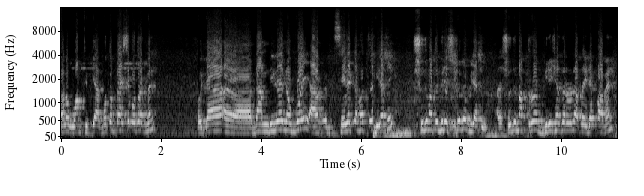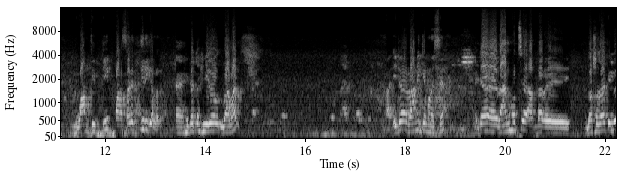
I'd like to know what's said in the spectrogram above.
ভালো ওয়ান ফিফটি আর প্রথম প্রাইসটা কত রাখবেন? ওইটা দাম দিলে নব্বই আর সেলেরটা হচ্ছে বিরাশি। শুধুমাত্র বিরাশি। শুধু বিরাশি। আচ্ছা শুধুমাত্র বিরাশি হাজার হলে আপনার এটা পাবেন ওয়ান ফিফটি পালসারের তিরি কালার হ্যাঁ এটা হচ্ছে হিরো গ্লামার এটা রানি কেমন হয়েছে? এটা রান হচ্ছে আপনার দশ হাজার কিলো?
